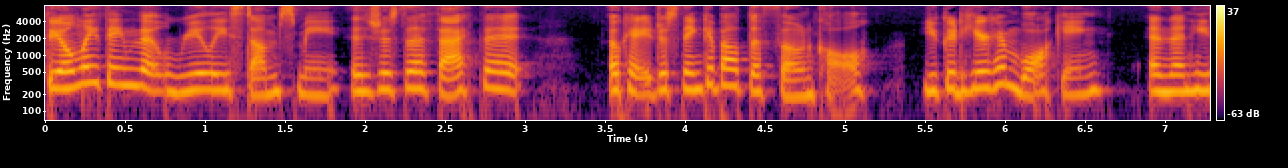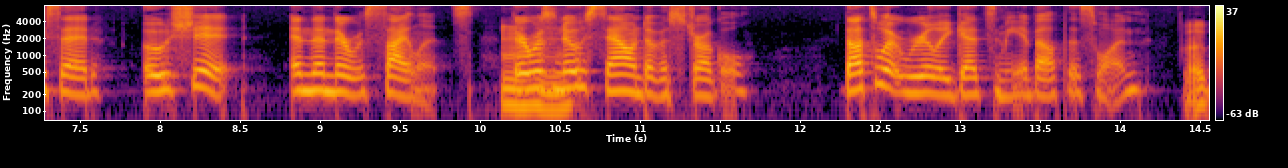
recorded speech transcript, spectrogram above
The only thing that really stumps me is just the fact that, okay, just think about the phone call. You could hear him walking, and then he said, oh shit, and then there was silence. Mm-hmm. There was mm-hmm. no sound of a struggle. That's what really gets me about this one. That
